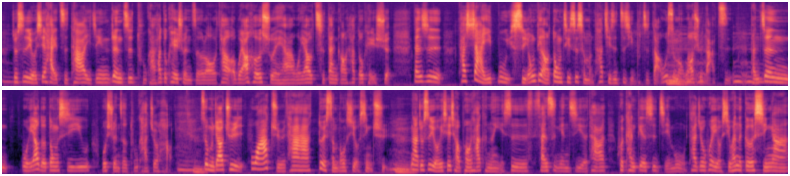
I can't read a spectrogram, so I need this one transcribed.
嗯、就是有些孩子他已经认知图卡，他都可以选择喽。他我要喝水啊，我要吃蛋糕，他都可以选。但是他下一步使用电脑动机是什么？他其实自己不知道。为什么我要学打字？反正我要的东西，我选择图卡就好。嗯、所以我们就要去挖掘他对什么东西有兴趣。嗯、那就是有一些小朋友，他可能也是三四年级了，他会看电视节目，他就会有喜欢的歌星啊。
